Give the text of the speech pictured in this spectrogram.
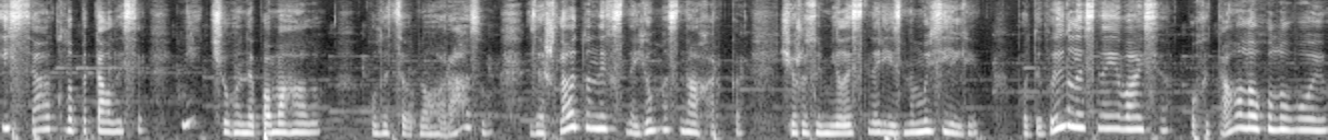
і сяк клопоталися, нічого не помагало. Коли це одного разу зайшла до них знайома знахарка, що розумілась на різному зіллі. Подивилась на Івася, похитала головою.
